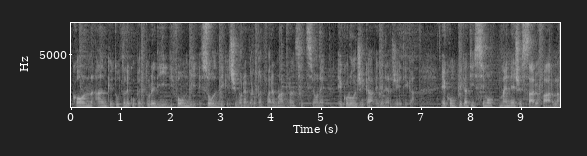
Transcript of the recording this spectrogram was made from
con anche tutte le coperture di, di fondi e soldi che ci vorrebbero per fare una transizione ecologica ed energetica. È complicatissimo, ma è necessario farla.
